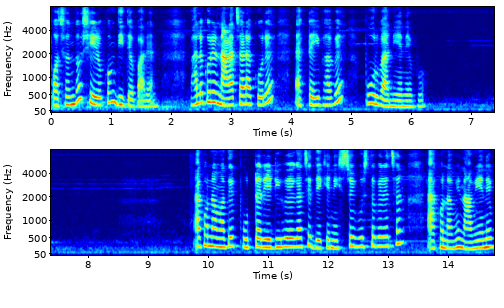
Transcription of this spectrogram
পছন্দ সেরকম দিতে পারেন। ভালো করে নাড়াচাড়া করে একটা এইভাবে পুর বানিয়ে নেব। এখন আমাদের পুরটা রেডি হয়ে গেছে, দেখে নিশ্চয়ই বুঝতে পেরেছেন। এখন আমি নামিয়ে নেব,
